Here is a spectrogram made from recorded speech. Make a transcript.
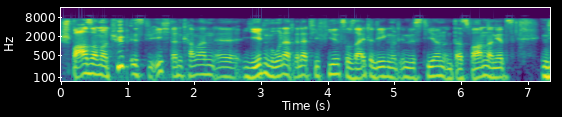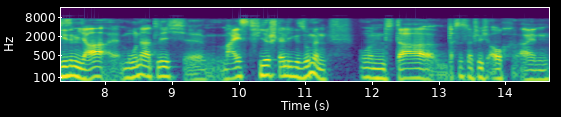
sparsamer Typ ist wie ich, dann kann man äh, jeden Monat relativ viel zur Seite legen und investieren. Und das waren dann jetzt in diesem Jahr äh, monatlich äh, meist vierstellige Summen. Und da, das ist natürlich auch ein,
